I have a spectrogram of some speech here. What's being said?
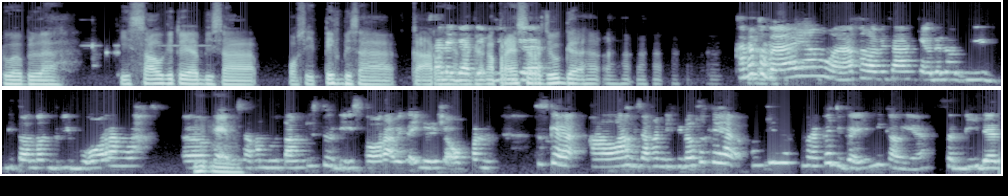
dua belah pisau gitu ya bisa positif bisa ke arah yang negatif agak nge-pressure juga. Karena Iya. kebayang lah kalau misalnya kayak udah ditonton beribu orang lah, eh, kayak Mm-mm. misalkan bulu tangkis tuh di Istora, misalnya Indonesia Open, terus kayak kalah misalkan di final tuh kayak mungkin mereka juga ini kali ya sedih dan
